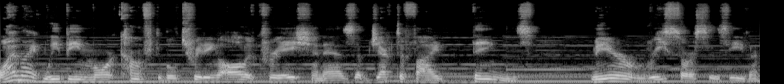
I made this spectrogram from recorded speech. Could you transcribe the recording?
Why might we be more comfortable treating all of creation as objectified things, mere resources, even?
